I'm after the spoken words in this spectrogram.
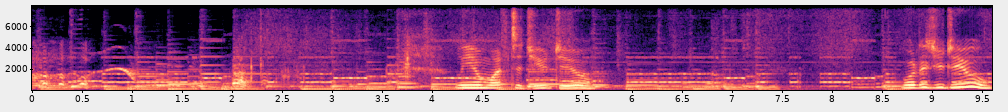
Liam, what did you do? What did you do?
